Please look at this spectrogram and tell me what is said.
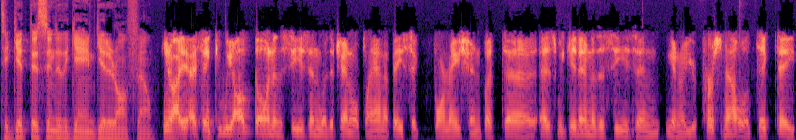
to get this into the game, get it on film? You know, I, I think we all go into the season with a general plan, a basic formation, but uh, as we get into the season, you know, your personnel will dictate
